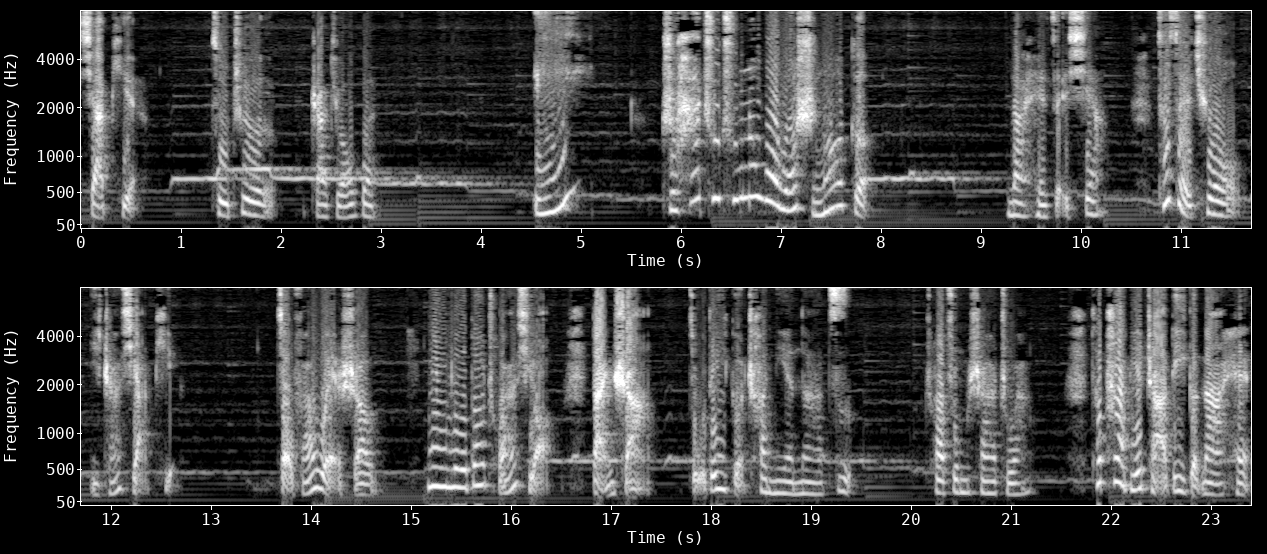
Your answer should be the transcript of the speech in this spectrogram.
下片，作者张佳文。咦，这喊楚楚的娃娃是哪个？男孩在想。他在瞧一张相片，早饭晚上，牛楼的窗下，凳上坐的一个成年男子，穿中山装。他旁边站的一个男孩，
